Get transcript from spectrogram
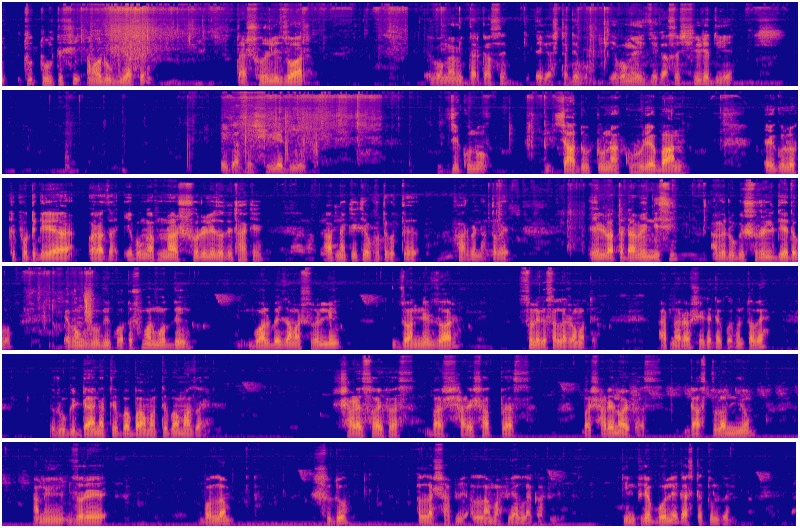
তুলতেছি, আমার রুগী আছে, তার শরীরে জ্বর এবং আমি তার কাছে এই গাছটা দেব। এবং এই যে গাছের শিড়ে দিয়ে, এই গাছের শিড়ে দিয়ে যে কোনো জাদু, টুনা, কুহুরে, বান এগুলোকে প্রতিক্রিয়া করা যায় এবং আপনার শরীরে যদি থাকে, আপনাকে কেউ ক্ষতি করতে পারবে না। তবে এই লতাটা আমি নিছি, আমি রুগীর শরীরে দিয়ে দেবো এবং রুগী কত সময়ের মধ্যে বলবে যে, আমার শরীরে নেই, জ্বর চলে গেছে আল্লাহর রহমতে। আপনারাও সেক্ষেত্রে করবেন। তবে রুগীর ডায়নাতে বা বামাতে বা মাজায় সাড়ে ছয় প্যাঁচ বা সাড়ে সাত প্যাঁচ বা সাড়ে নয় প্যাঁচ। গাছ তোলার নিয়ম আমি জোরে বললাম, শুধু আল্লাহ সাফি, আল্লাহ মাফি, আল্লাহ কাফি। তিন ফিরে বলে গাছটা তুলবেন।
